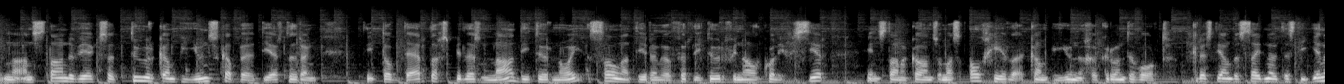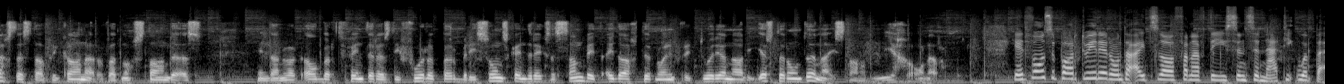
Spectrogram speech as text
om na aanstaande week se Tour Kampioenskappe deur te dring. Die top 30 spelers na die toernooi sal natuurlik nou vir die toerfinaal kwalifiseer en staan 'n kans om as algehele kampioen gekroon te word. Christian Besuidnout is die enigste Suid-Afrikaner wat nog staande is. En dan ook Albert Venter is die voorloper by die Sonskynreeks se Sunbet uitdag toernooi in Pretoria na die eerste ronde en hy staan op 9 onder. Jy het vir ons 'n paar tweede ronde uitslae vanaf die Cincinnati Ope.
